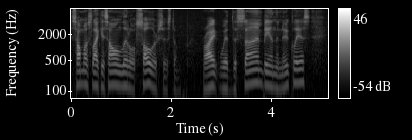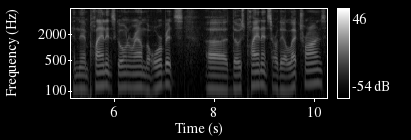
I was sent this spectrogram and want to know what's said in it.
It's almost like its own little solar system, right? With the sun being the nucleus, and then planets going around the orbits uh, those planets are the electrons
